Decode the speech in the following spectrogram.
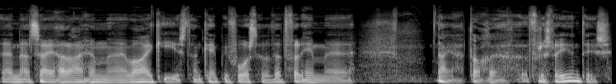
En, en als zij haar eigen uh, waai dan kan ik me voorstellen dat dat voor hem... nou ja, toch frustrerend is.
